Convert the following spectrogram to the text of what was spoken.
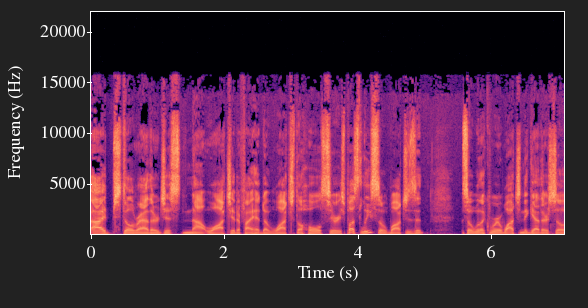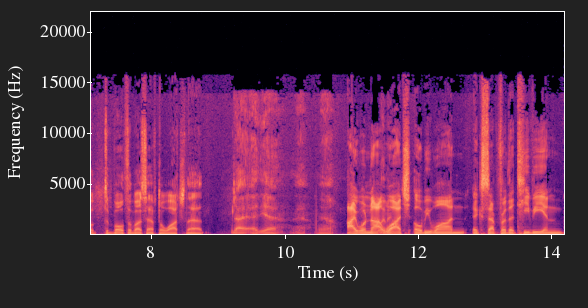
I'd still rather just not watch it if I had to watch the whole series. Plus, Lisa watches it, so like we're watching together. So to both of us have to watch that. I, I, yeah, yeah, yeah. I will not watch Obi Wan except for the TV in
